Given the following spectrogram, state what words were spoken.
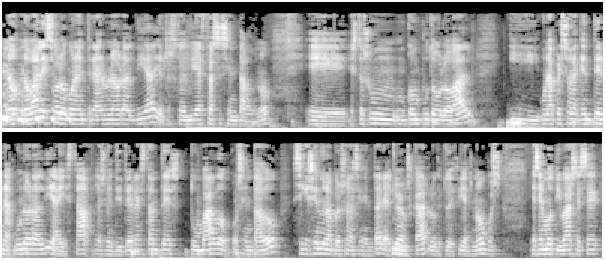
no, no vale solo con entrenar una hora al día y el resto del día estarse sentado, ¿no? Eh, esto es un, un cómputo global y una persona que entrena una hora al día y está las 23 restantes tumbado o sentado, sigue siendo una persona sedentaria. Hay que buscar lo que tú decías, ¿no? Pues ese motivarse, ese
